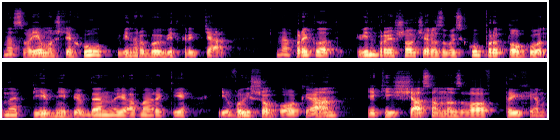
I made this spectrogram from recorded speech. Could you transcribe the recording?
На своєму шляху він робив відкриття. Наприклад, він пройшов через вузьку протоку на півдні Південної Америки і вийшов у океан, який з часом назвав Тихим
